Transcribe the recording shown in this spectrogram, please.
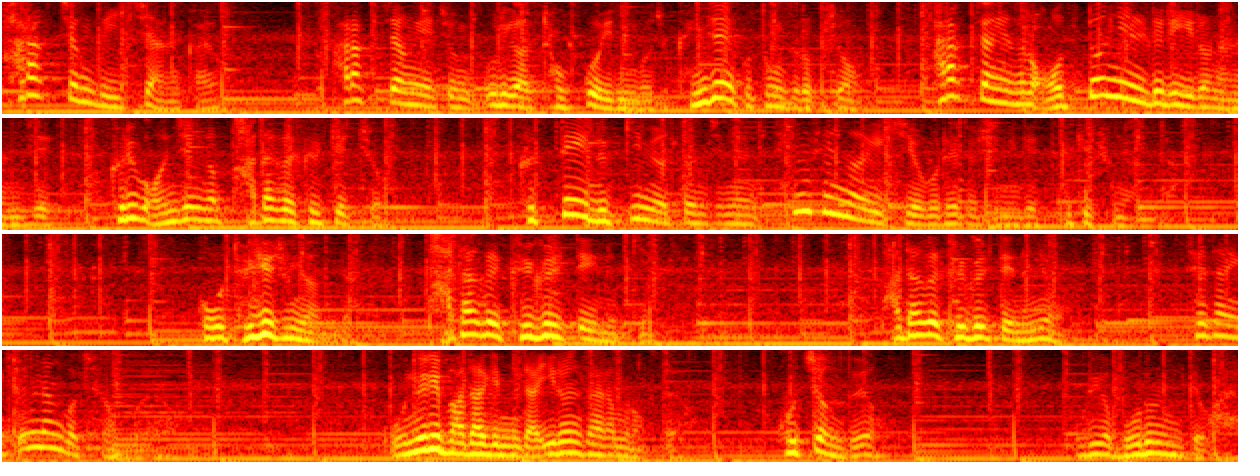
하락장도 있지 않을까요? 하락장에 좀 우리가 겪고 있는 거죠. 굉장히 고통스럽죠. 하락장에서는 어떤 일들이 일어나는지 그리고 언젠간 바닥을 긁겠죠. 그때의 느낌이 어떤지는 생생하게 기억을 해두시는 게 되게 중요합니다. 그거 되게 중요합니다. 바닥을 긁을 때의 느낌. 바닥을 긁을 때는요 세상이 끝난 것처럼 보여요. 오늘이 바닥입니다. 이런 사람은 없어요. 고점도요. 우리가 모르는 때 와요.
